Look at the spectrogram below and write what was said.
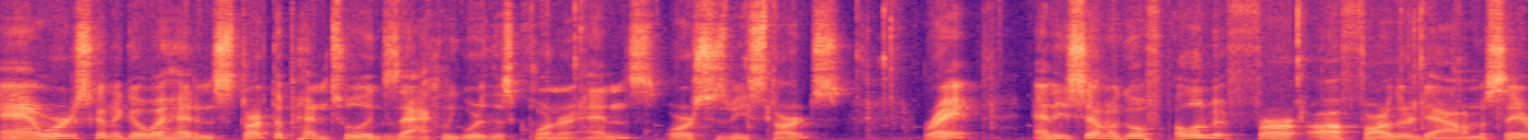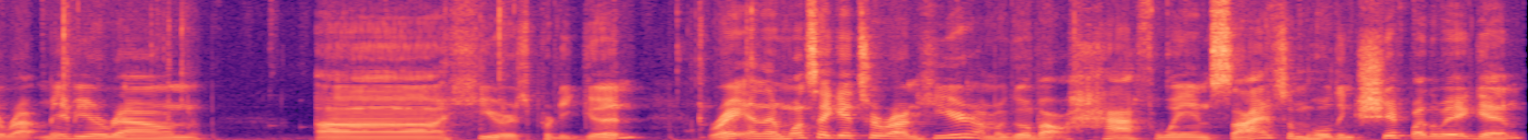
And we're just going to go ahead and start the pen tool exactly where this corner ends, or excuse me, starts, right? And you see I'm going to go a little bit far, uh, farther down. I'm going to say around maybe around uh, here is pretty good, right? And then once I get to around here, I'm going to go about halfway inside. So I'm holding shift, by the way, again.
